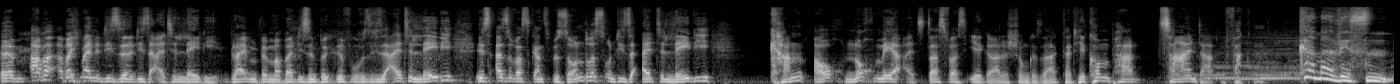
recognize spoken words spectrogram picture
Ähm, aber, aber ich meine, diese, diese alte Lady, bleiben wir mal bei diesem Begriff, wo sie, diese alte Lady ist also was ganz Besonderes und diese alte Lady kann auch noch mehr als das, was ihr gerade schon gesagt habt. Hier kommen ein paar Zahlen, Daten, Fakten. Kammerwissen.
